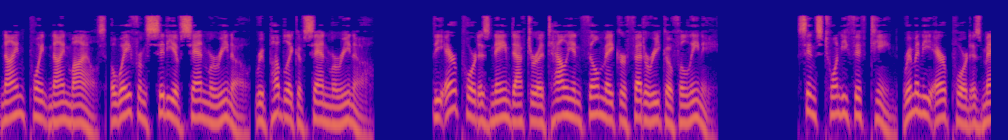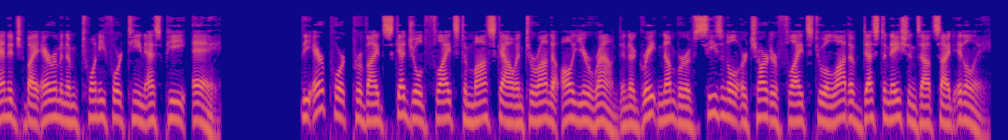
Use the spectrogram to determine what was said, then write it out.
9.9 miles away from city of San Marino, Republic of San Marino. The airport is named after Italian filmmaker Federico Fellini. Since 2015, Rimini Airport is managed by AIRiminum 2014 SP.A. The airport provides scheduled flights to Moscow and Tirana all year round and a great number of seasonal or charter flights to a lot of destinations outside Italy.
